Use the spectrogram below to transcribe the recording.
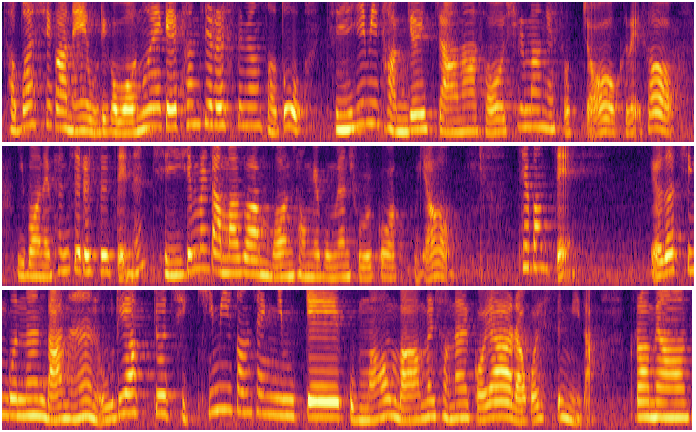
저번 시간에 우리가 원우에게 편지를 쓰면서도 진심이 담겨 있지 않아서 실망했었죠. 그래서 이번에 편지를 쓸 때는 진심을 담아서 한번 정해보면 좋을 것 같고요. 세 번째, 여자친구는 나는 우리 학교 지킴이 선생님께 고마운 마음을 전할 거야 라고 했습니다. 그러면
